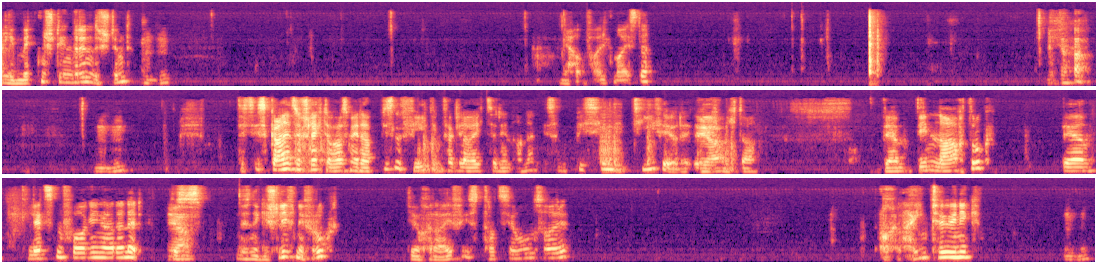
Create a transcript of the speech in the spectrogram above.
Limetten stehen drin, das stimmt. Mhm. Ja, auf Altmeister. Ja. Mhm. Das ist gar nicht so schlecht, aber was mir da ein bisschen fehlt im Vergleich zu den anderen, ist ein bisschen die Tiefe, oder irre Ja. ich mich da? Der, den Nachdruck der letzten Vorgänger hat er nicht. Das, Ja. ist, das ist eine geschliffene Frucht, die auch reif ist, trotz der hohen Säure. Auch eintönig. Mhm.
